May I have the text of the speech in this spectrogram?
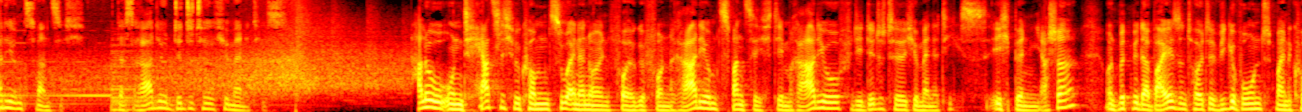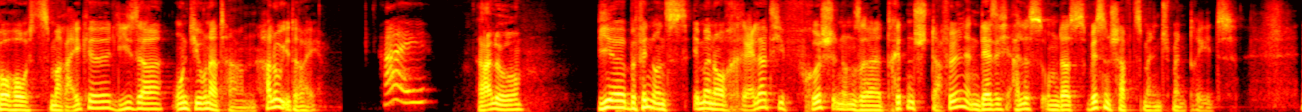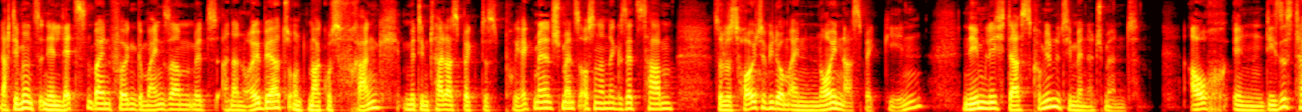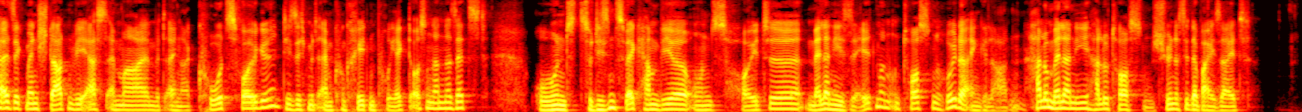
Radium 20, das Radio Digital Humanities. Hallo und herzlich willkommen zu einer neuen Folge von Radium 20, dem Radio für die Digital Humanities. Ich bin Jascha und mit mir dabei sind heute wie gewohnt meine Co-Hosts Mareike, Lisa und Jonathan. Hallo ihr drei. Hi. Hallo. Wir befinden uns immer noch relativ frisch in unserer dritten Staffel, in der sich alles um das Wissenschaftsmanagement dreht. Nachdem wir uns in den letzten beiden Folgen gemeinsam mit Anna Neubert und Markus Frank mit dem Teilaspekt des Projektmanagements auseinandergesetzt haben, soll es heute wieder um einen neuen Aspekt gehen, nämlich das Community Management. Auch in dieses Teilsegment starten wir erst einmal mit einer Kurzfolge, die sich mit einem konkreten Projekt auseinandersetzt. Und zu diesem Zweck haben wir uns heute Melanie Seldmann und Thorsten Röder eingeladen. Hallo Melanie, hallo Thorsten, schön, dass ihr dabei seid.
